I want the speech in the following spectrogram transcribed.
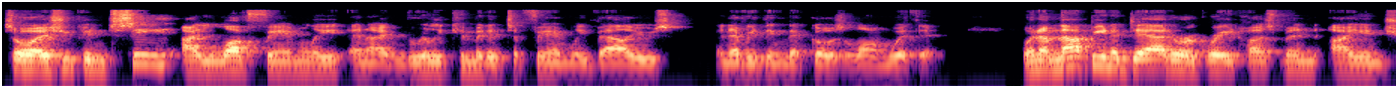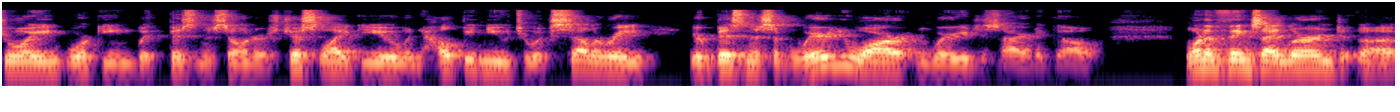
So as you can see, I love family, and I'm really committed to family values and everything that goes along with it. When I'm not being a dad or a great husband, I enjoy working with business owners just like you and helping you to accelerate your business of where you are and where you desire to go. One of the things I learned uh,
